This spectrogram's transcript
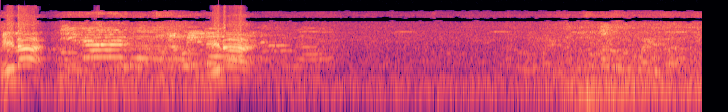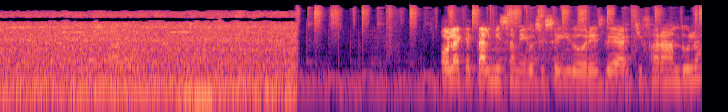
Milan. Milan. Milan. Hola, ¿qué tal mis amigos y seguidores de Arquifarándula?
